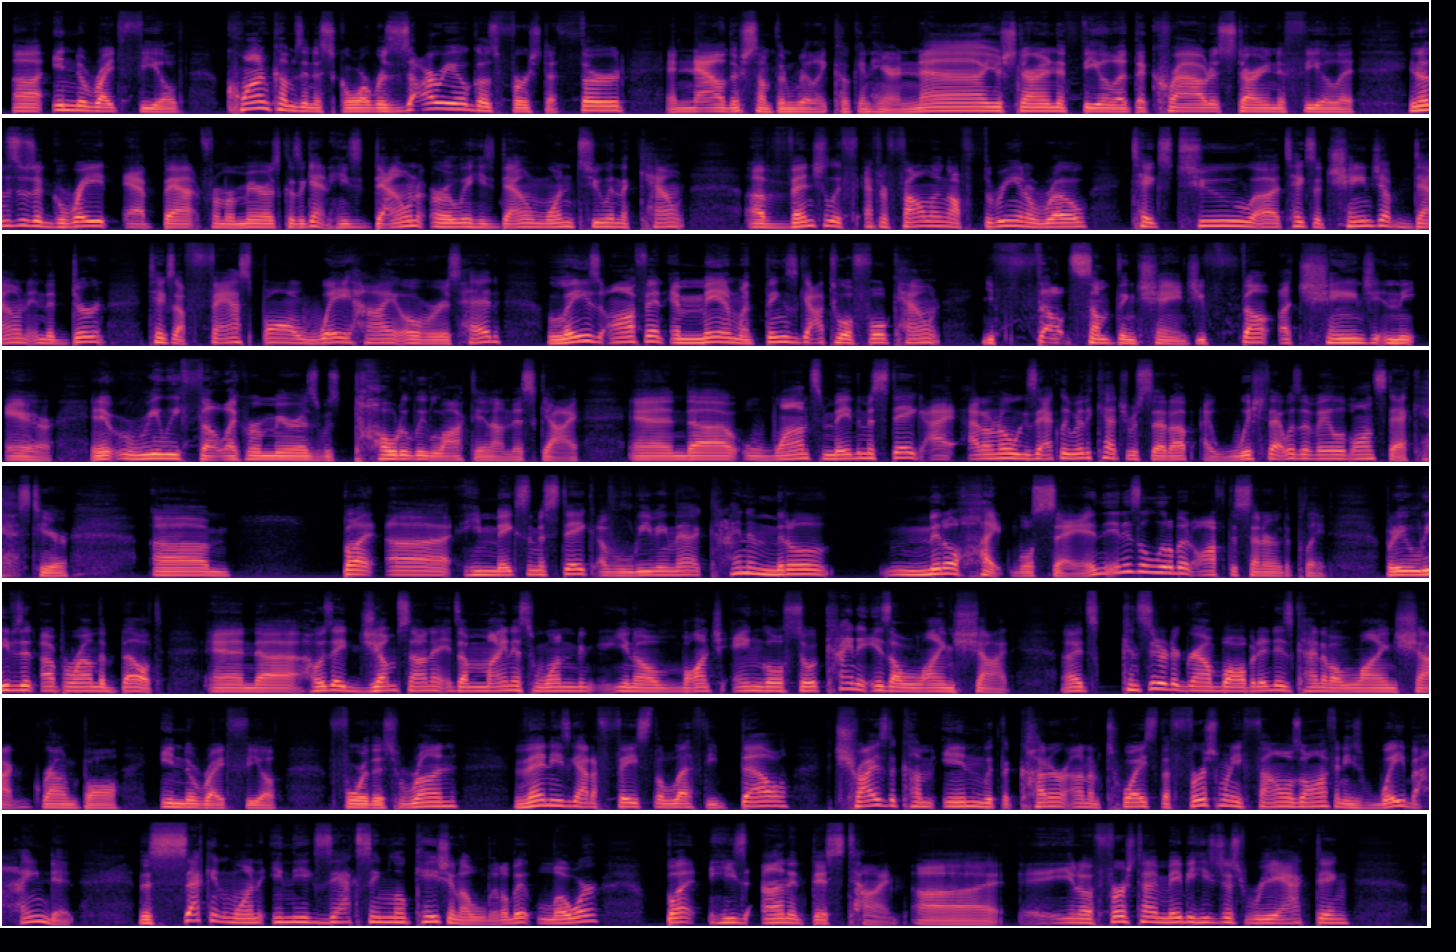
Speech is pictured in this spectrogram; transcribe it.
uh, into right field. Kwan comes in to score. Rosario goes first to third. And now there's something really cooking here. Now you're starting to feel it. The crowd is starting to feel it. You know, this was a great at bat from Ramirez because, again, he's down early. He's down 1 2 in the count. Eventually, after fouling off three in a row, takes two, uh, takes a changeup down in the dirt, takes a fastball way high over his head, lays off it, and man, when things got to a full count, you felt something change. You felt a change in the air, and it really felt like Ramirez was totally locked in on this guy. And uh, made the mistake. I, I don't know exactly where the catch was set up. I wish that was available on Statcast here. Um, but uh, he makes the mistake of leaving that kind of middle middle height, we'll say. And it is a little bit off the center of the plate, but he leaves it up around the belt. And uh, Jose jumps on it. It's a minus one, you know, launch angle, so it kind of is a line shot. Uh, it's considered a ground ball, but it is kind of a line shot ground ball into right field for this run. Then he's got to face the lefty Bell. Tries to come in with the cutter on him twice. The first one he fouls off and he's way behind it. The second one in the exact same location, a little bit lower, but he's on it this time. Uh, you know, first time maybe he's just reacting.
